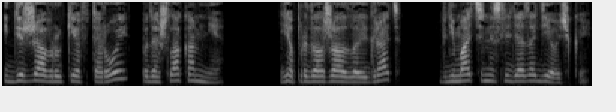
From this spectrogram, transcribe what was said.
и, держа в руке второй, подошла ко мне. Я продолжала играть, внимательно следя за девочкой.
